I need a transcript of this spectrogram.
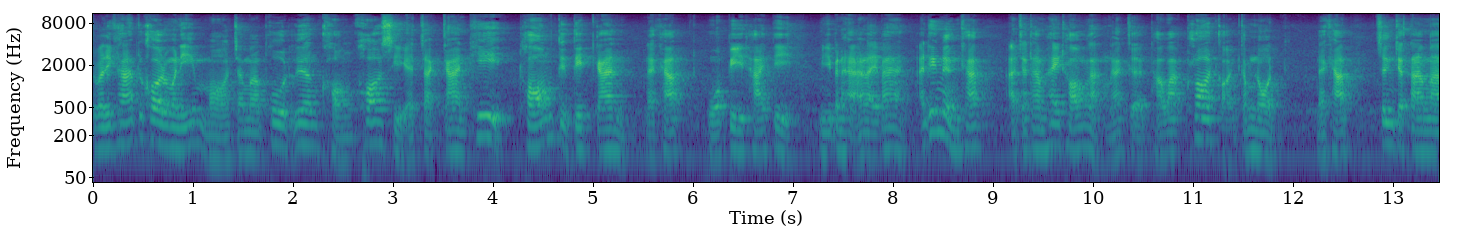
สวัสดีครับทุกคนวันนี้หมอจะมาพูดเรื่องของข้อเสียจากการที่ท้องติดติดกันนะครับ หัวปีท้ายปีมีปัญหาอะไรบ้าง อันที่หนึ่งครับอาจจะทำให้ท้องหลังนะเกิดภาวะคลอดก่อนกำหนดนะครับ ซึ่งจะตามมา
